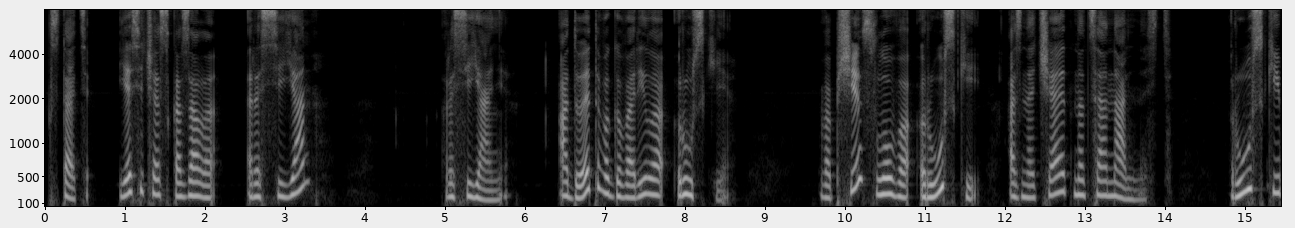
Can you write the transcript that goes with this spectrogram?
Кстати, я сейчас сказала россиян, россияне, а до этого говорила русские. Вообще слово русский означает национальность. Русский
